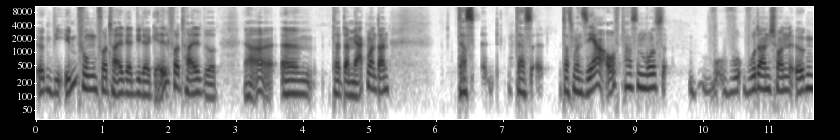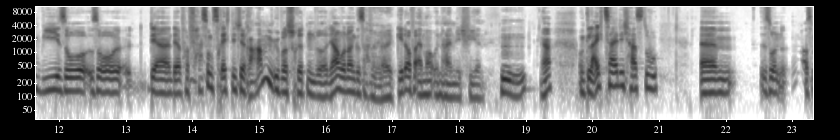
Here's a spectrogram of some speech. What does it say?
irgendwie Impfungen verteilt werden, wie der Geld verteilt wird, ja, ähm, da, da merkt man dann, dass, dass, dass man sehr aufpassen muss, wo, wo, wo dann schon irgendwie so so der der verfassungsrechtliche Rahmen überschritten wird, ja, wo dann gesagt wird, ja, geht auf einmal unheimlich viel, mhm. ja, und gleichzeitig hast du ähm, so aus,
